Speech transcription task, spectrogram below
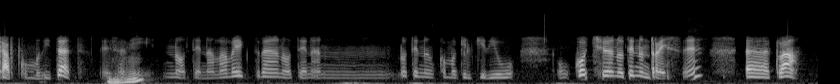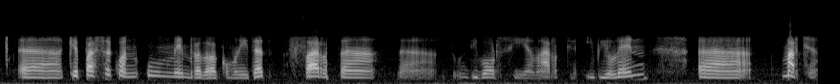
cap comoditat. És mm -hmm. a mhm. dir, no tenen l'electre, no tenen, no tenen, com aquell qui diu, un cotxe, no tenen res. Eh? Uh, clar, uh, què passa quan un membre de la comunitat farta d'un divorci amarg i violent eh, marxa,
